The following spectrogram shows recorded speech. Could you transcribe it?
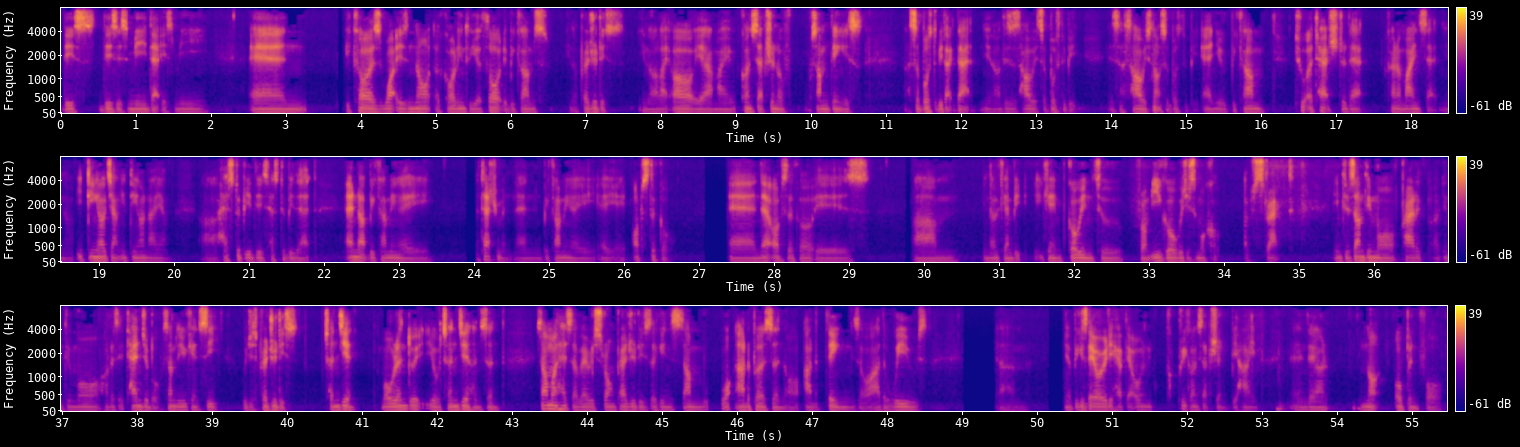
this, this is me. That is me. And because what is not according to your thought, it becomes you know prejudice. You know, like oh yeah, my conception of something is supposed to be like that. You know, this is how it's supposed to be. This is how it's not supposed to be, and you become too attached to that kind of mindset. You know, 一定要讲，一定要那样, uh, has to be this, has to be that. End up becoming a attachment and becoming a, a, a obstacle, and that obstacle is, um, you know, it can be it can go into from ego, which is more abstract, into something more practical, uh, into more how to say tangible, something you can see which is prejudice. 成见，某人对有成见很深。 Someone has a very strong prejudice against some other person or other things or other views, um, you know, because they already have their own preconception behind, and they are not open for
